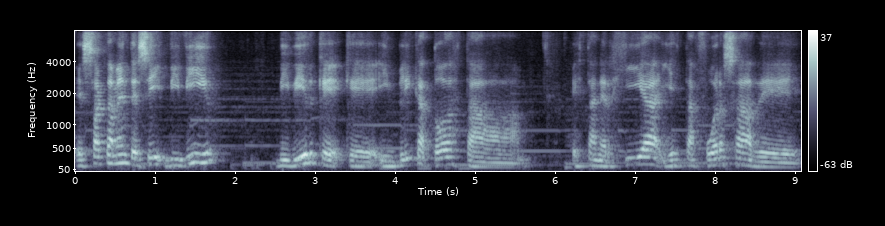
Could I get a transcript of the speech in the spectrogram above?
Exactamente, sí, vivir, vivir que, implica toda esta, esta energía y esta fuerza de,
